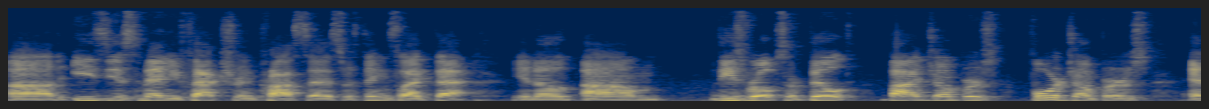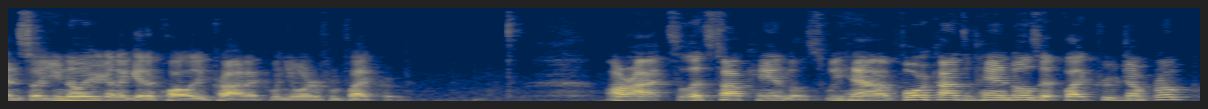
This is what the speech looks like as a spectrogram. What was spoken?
uh, the easiest manufacturing process or things like that. You know, um, these ropes are built by jumpers for jumpers, and so you know you're going to get a quality product when you order from Flight Crew. All right, so let's talk handles. We have four kinds of handles at Flight Crew Jump Rope.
